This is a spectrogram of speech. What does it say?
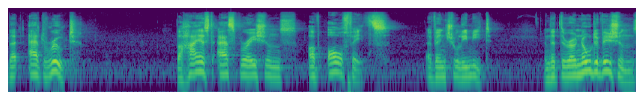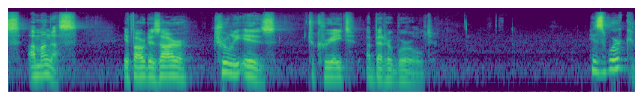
that at root, the highest aspirations of all faiths eventually meet, and that there are no divisions among us if our desire truly is to create a better world. His work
